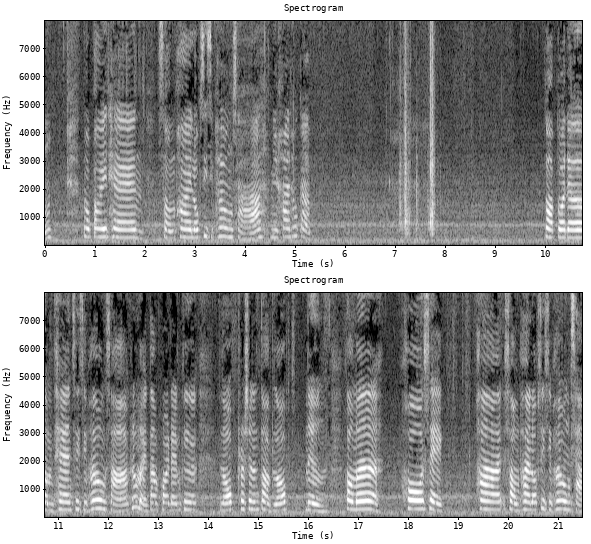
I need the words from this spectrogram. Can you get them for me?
2 ต่อไปแทน2พายลบ 45 องศา มีค่าเท่ากับ ตอบตัวเดิมแทน 45 องศา เครื่องหมายตามควอดนคือลบ เพราะฉะนั้นตอบลบ 1 ต่อมา โคเซกพา2พายลบ45 องศา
